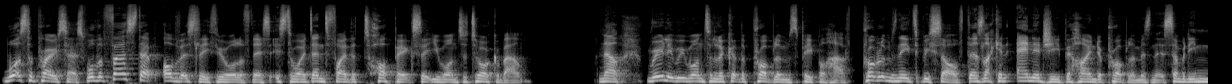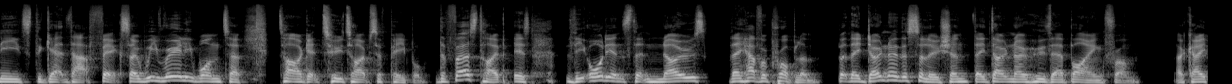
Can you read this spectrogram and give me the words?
What's the process? Well, the first step, obviously, through all of this is to identify the topics that you want to talk about. Now, really, we want to look at the problems people have. Problems need to be solved. There's like an energy behind a problem, isn't it? Somebody needs to get that fixed. So, we really want to target two types of people. The first type is the audience that knows they have a problem, but they don't know the solution, they don't know who they're buying from. Okay,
